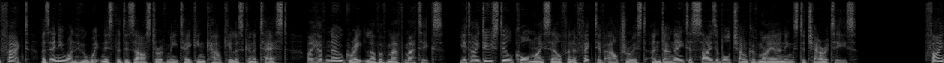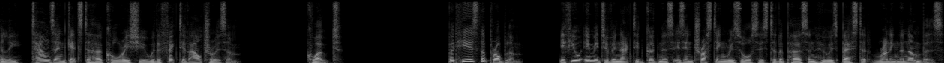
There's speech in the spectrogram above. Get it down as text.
fact, as anyone who witnessed the disaster of me taking calculus can attest, I have no great love of mathematics, yet I do still call myself an effective altruist and donate a sizable chunk of my earnings to charities. Finally, Townsend gets to her core issue with effective altruism. Quote. But here's the problem. If your image of enacted goodness is entrusting resources to the person who is best at running the numbers,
